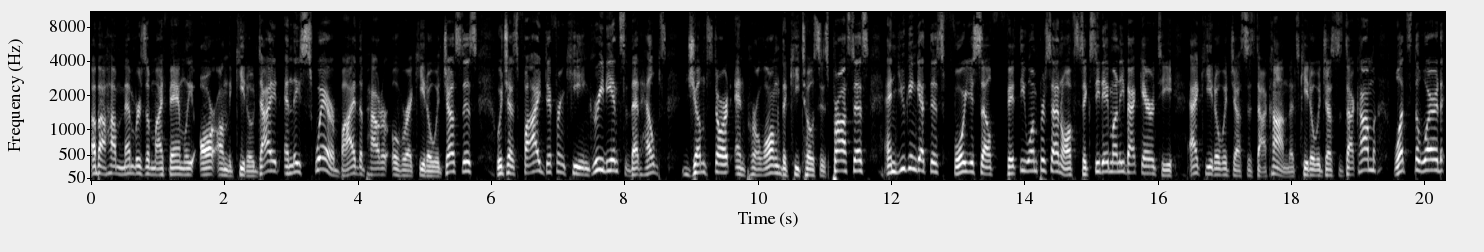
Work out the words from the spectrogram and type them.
about how members of my family are on the keto diet and they swear by the powder over at Keto with Justice, which has five different key ingredients that helps jumpstart and prolong the ketosis process. And you can get this for yourself 51% off 60 day money back guarantee at ketowithjustice.com. That's ketowithjustice.com. What's the word?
